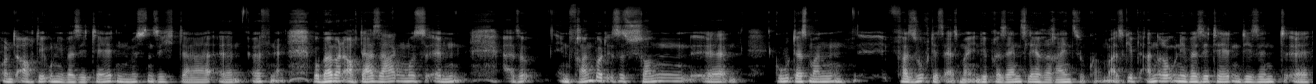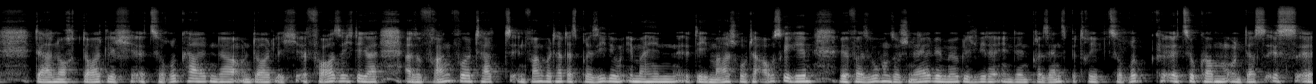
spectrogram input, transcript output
und auch die Universitäten müssen sich da äh, öffnen. Wobei man auch da sagen muss, ähm, also in Frankfurt ist es schon äh, gut, dass man versucht jetzt erstmal in die Präsenzlehre reinzukommen. Also es gibt andere Universitäten, die sind äh, da noch deutlich äh, zurückhaltender und deutlich äh, vorsichtiger. Also Frankfurt hat, in Frankfurt hat das Präsidium immerhin die Marschroute ausgegeben. Wir versuchen so schnell wie möglich wieder in den Präsenzbetrieb zurückzukommen. und das ist, äh,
